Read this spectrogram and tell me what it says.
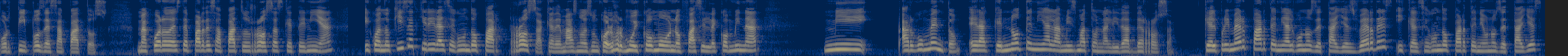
por tipos de zapatos. Me acuerdo de este par de zapatos rosas que tenía y cuando quise adquirir el segundo par rosa, que además no es un color muy común o fácil de combinar, mi argumento era que no tenía la misma tonalidad de rosa, que el primer par tenía algunos detalles verdes y que el segundo par tenía unos detalles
